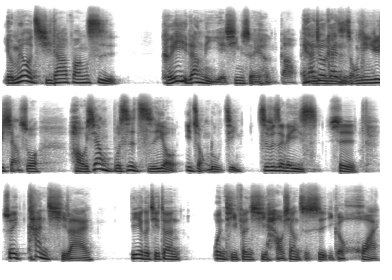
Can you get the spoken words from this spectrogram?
有没有其他方式可以让你也薪水很高？哎，他就开始重新去想说，好像不是只有一种路径，是不是这个意思？是，所以看起来第二个阶段问题分析好像只是一个坏，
